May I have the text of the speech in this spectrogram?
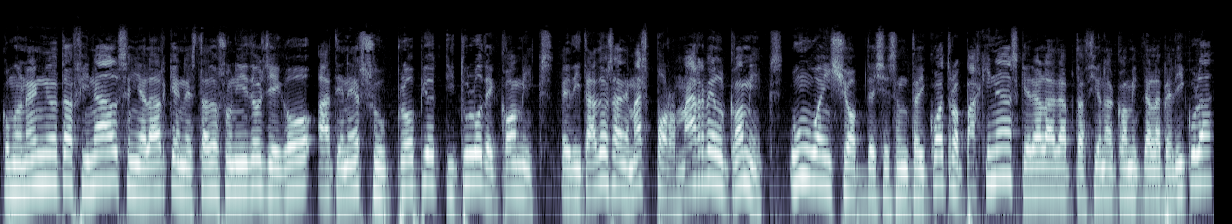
Como anécdota final, señalar que en Estados Unidos llegó a tener su propio título de cómics, editados además por Marvel Comics, un one shop de 64 páginas, que era la adaptación a cómic de la película,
